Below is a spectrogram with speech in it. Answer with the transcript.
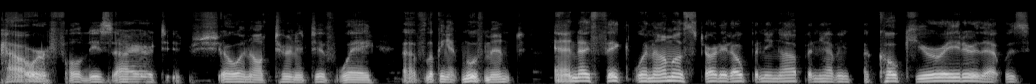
powerful desire to show an alternative way of looking at movement. And I think when Amos started opening up and having a co curator, that was,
